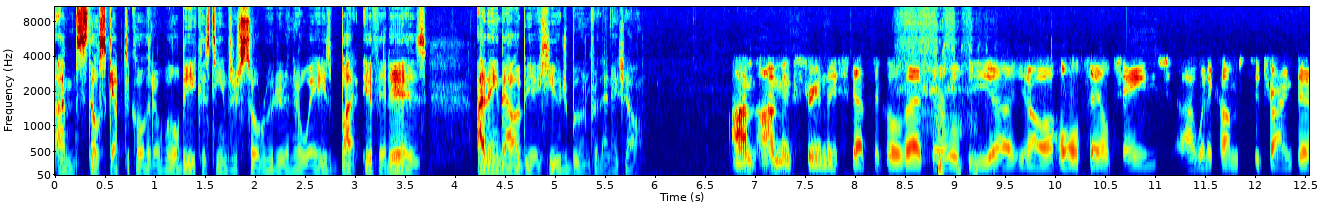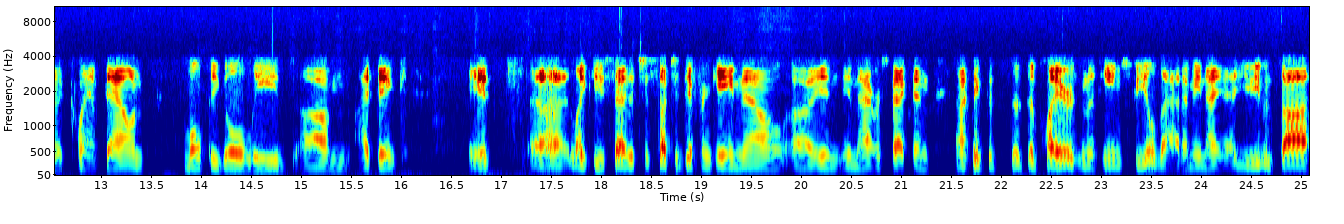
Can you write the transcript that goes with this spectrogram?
I'm still skeptical that it will be because teams are so rooted in their ways. But if it is, I think that would be a huge boon for the NHL. I'm I'm extremely skeptical that there will be uh, you know a wholesale change uh, when it comes to trying to clamp down multi-goal leads. Um, I think it's uh, like you said, it's just such a different game now uh, in in that respect, and, and I think that the, the players and the teams feel that. I mean, I, you even saw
